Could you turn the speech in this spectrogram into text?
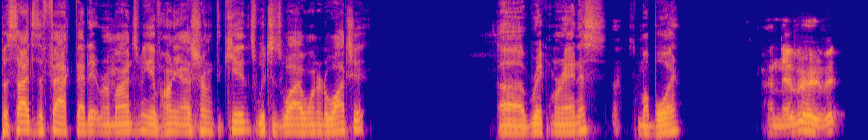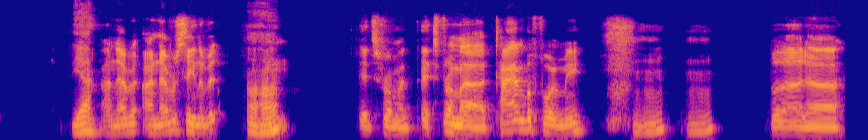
besides the fact that it reminds me of Honey I Shrunk the Kids, which is why I wanted to watch it. Uh, Rick Moranis, it's my boy. I never heard of it. Yeah. I never, I never seen of it. Uh huh. It's from a, it's from a time before me. Mm-hmm. Mm-hmm. but uh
